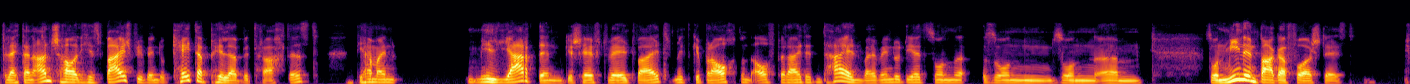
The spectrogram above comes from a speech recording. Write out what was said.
vielleicht ein anschauliches Beispiel, wenn du Caterpillar betrachtest, die haben ein Milliardengeschäft weltweit mit gebrauchten und aufbereiteten Teilen, weil wenn du dir jetzt so ein, so ein, so ein ähm, so einen Minenbagger vorstellst, ich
